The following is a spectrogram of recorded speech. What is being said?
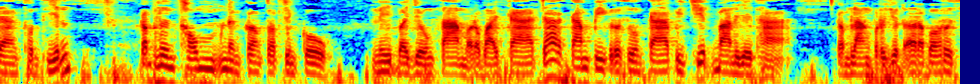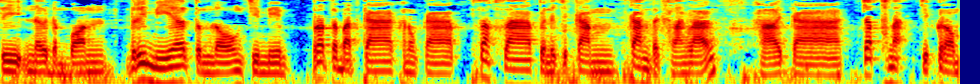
ទាំងធនធានកំភ្លើងធំនិងកងទ័ពជើងគោកនេះបើយោងតាមរបាយការណ៍ចារកម្មពីក្រសួងការពិជាតិបាននិយាយថា កម្លាំងប្រយុទ្ធរបស់រុស្ស៊ីនៅតំបន់ Crimea ទំនងជាមានប្រតិបត្តិការក្នុងការផ្សះផ្សាពាណិជ្ជកម្មកាន់តែខ្លាំងឡើង ហើយការចាត់ថ្នាក់ជាក្រុម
